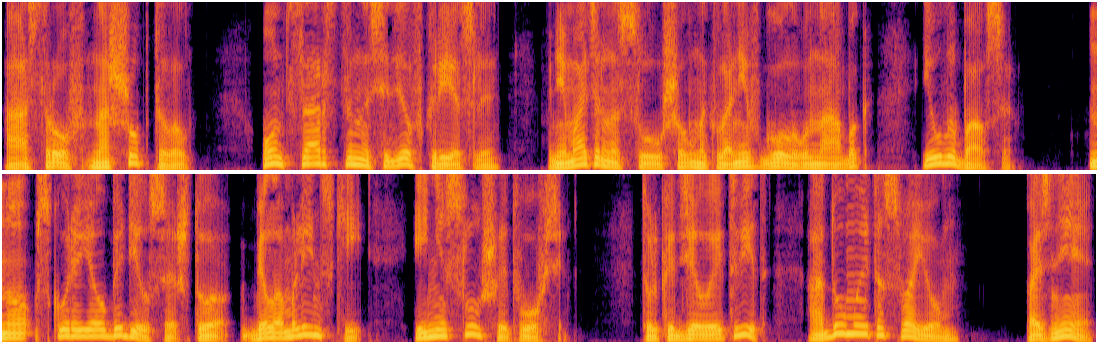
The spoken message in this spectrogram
а Остров нашептывал, он царственно сидел в кресле, внимательно слушал, наклонив голову на бок, и улыбался. Но вскоре я убедился, что Беломлинский и не слушает вовсе, только делает вид, а думает о своем. Позднее,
